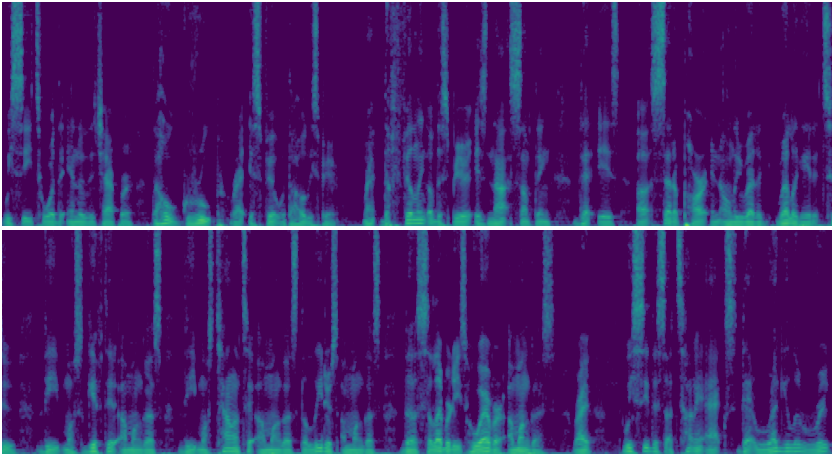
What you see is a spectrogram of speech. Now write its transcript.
we see toward the end of the chapter the whole group right is filled with the holy spirit right? The filling of the Spirit is not something that is uh, set apart and only rele- relegated to the most gifted among us, the most talented among us, the leaders among us, the celebrities, whoever among us, right? We see this a ton of acts that regular, re-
